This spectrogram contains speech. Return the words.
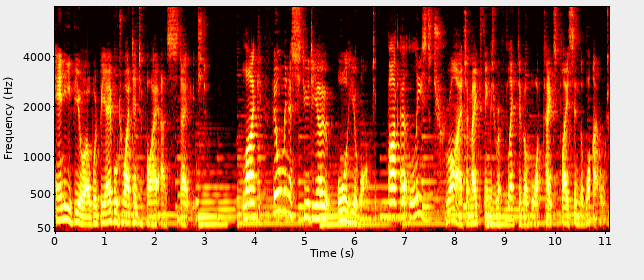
any viewer would be able to identify as staged. Like, film in a studio all you want, but at least try to make things reflective of what takes place in the wild.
